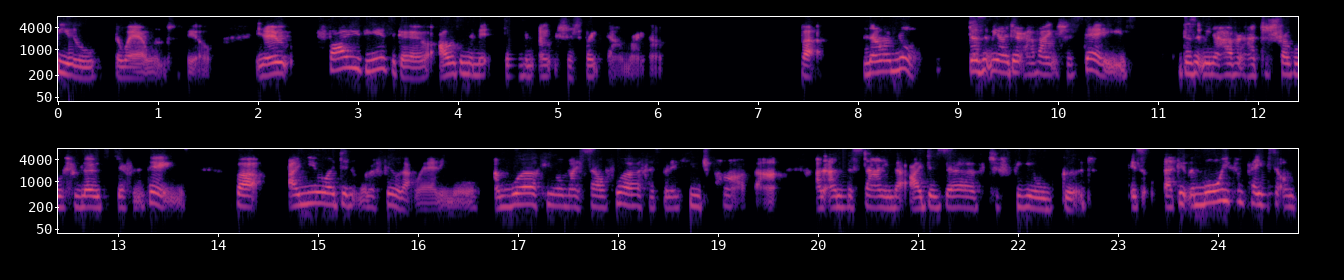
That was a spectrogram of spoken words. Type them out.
feel the way I want to feel. You know, five years ago, I was in the midst of an anxious breakdown right now. But now I'm not. Doesn't mean I don't have anxious days. Doesn't mean I haven't had to struggle through loads of different things. But I knew I didn't want to feel that way anymore. And working on my self worth has been a huge part of that and understanding that I deserve to feel good. It's I think the more you can place it on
